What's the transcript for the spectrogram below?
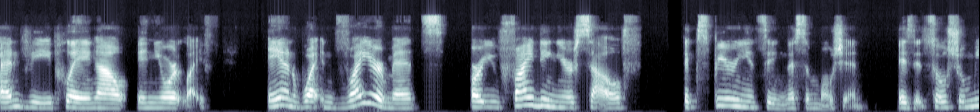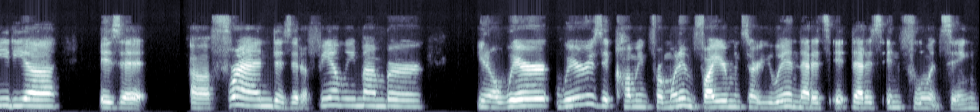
envy playing out in your life and what environments are you finding yourself experiencing this emotion? Is it social media? Is it a friend? Is it a family member? You know, where where is it coming from? What environments are you in that it's it, that is influencing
